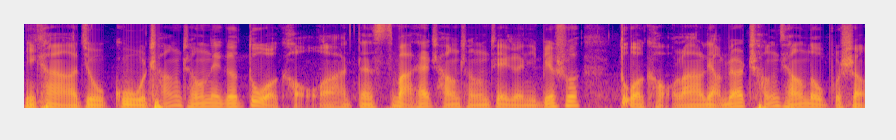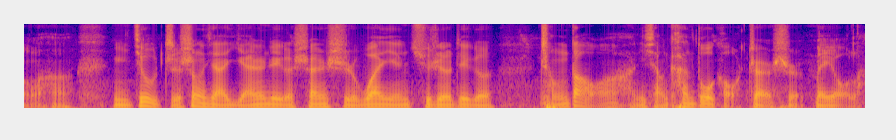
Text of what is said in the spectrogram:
你看啊，就古长城那个垛口啊，但司马台长城这个，你别说垛口了，两边城墙都不剩了哈，你就只剩下沿着这个山势蜿蜒曲折这个城道啊，你想看垛口这儿是没有了。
